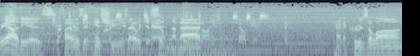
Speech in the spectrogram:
Reality is, if I was in his shoes, I would just sit in the back, kind of cruise along,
